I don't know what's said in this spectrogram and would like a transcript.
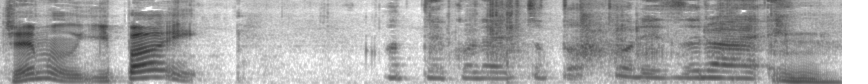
ジェムいっぱい。待ってこれちょっと取りづらい 음.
